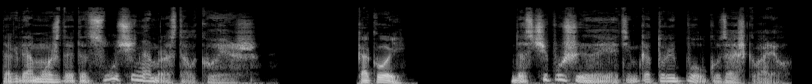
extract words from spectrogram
«Тогда, может, этот случай нам растолкуешь?» «Какой?» Да с чепушилой этим, который полку зашкварил.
